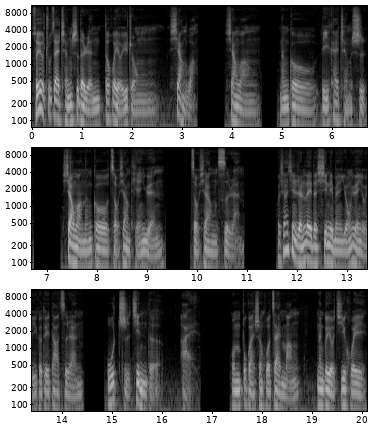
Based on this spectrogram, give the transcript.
所有住在城市的人都会有一种向往，向往能够离开城市。向往能够走向田园，走向自然。我相信人类的心里面永远有一个对大自然无止境的爱。我们不管生活再忙，能够有机会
